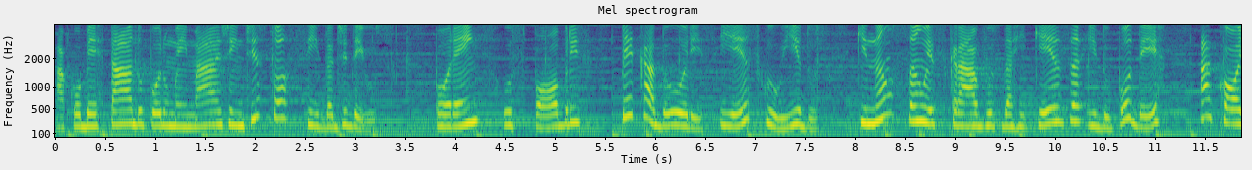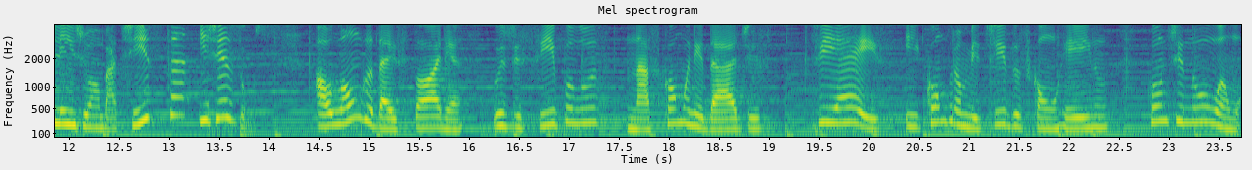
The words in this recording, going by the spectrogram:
acobertado por uma imagem distorcida de Deus. Porém, os pobres, pecadores e excluídos, que não são escravos da riqueza e do poder, acolhem João Batista e Jesus. Ao longo da história, os discípulos, nas comunidades, fiéis e comprometidos com o reino, continuam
